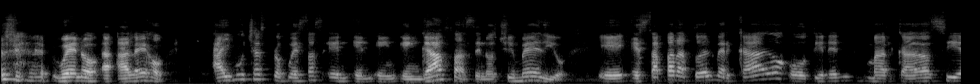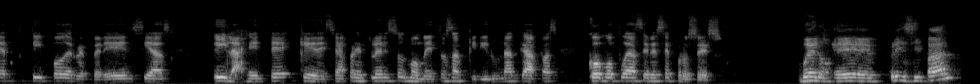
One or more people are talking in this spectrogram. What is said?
bueno, Alejo, hay muchas propuestas en, en, en, gafas, en ocho y medio. Eh, ¿Está para todo el mercado o tienen marcadas cierto tipo de referencias? Y la gente que desea, por ejemplo, en estos momentos adquirir unas gafas, ¿cómo puede hacer ese proceso? Bueno, eh, principal,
